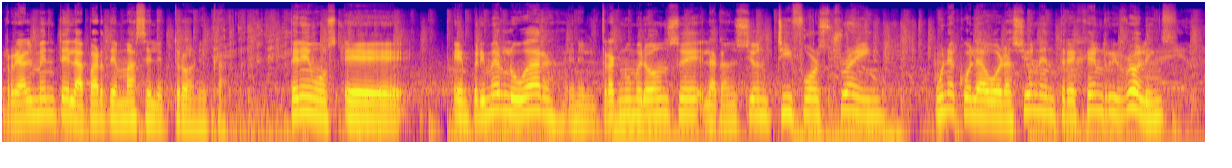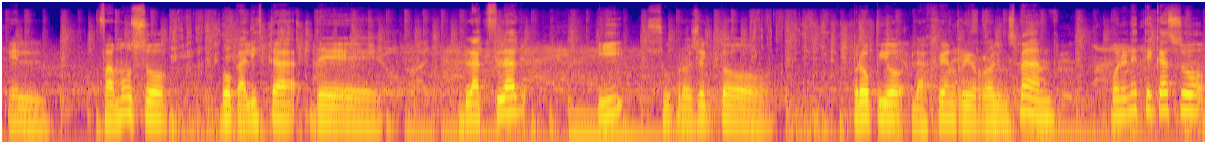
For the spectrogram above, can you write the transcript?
realmente la parte más electrónica. Tenemos eh, en primer lugar, en el track número 11, la canción T-Force Train, una colaboración entre Henry Rollins, el famoso vocalista de Black Flag, y su proyecto propio, la Henry Rollins Band. Bueno, en este caso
